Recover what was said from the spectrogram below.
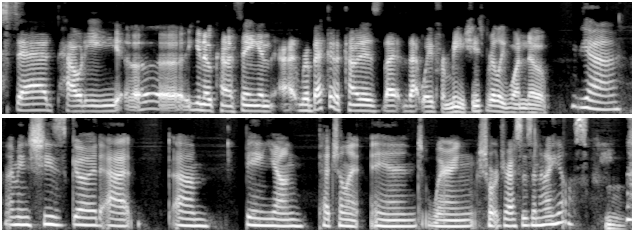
sad, pouty, uh, you know, kind of thing. And uh, Rebecca kind of is that that way for me. She's really one note. yeah, I mean, she's good at um, being young, petulant, and wearing short dresses and high heels. Hmm.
